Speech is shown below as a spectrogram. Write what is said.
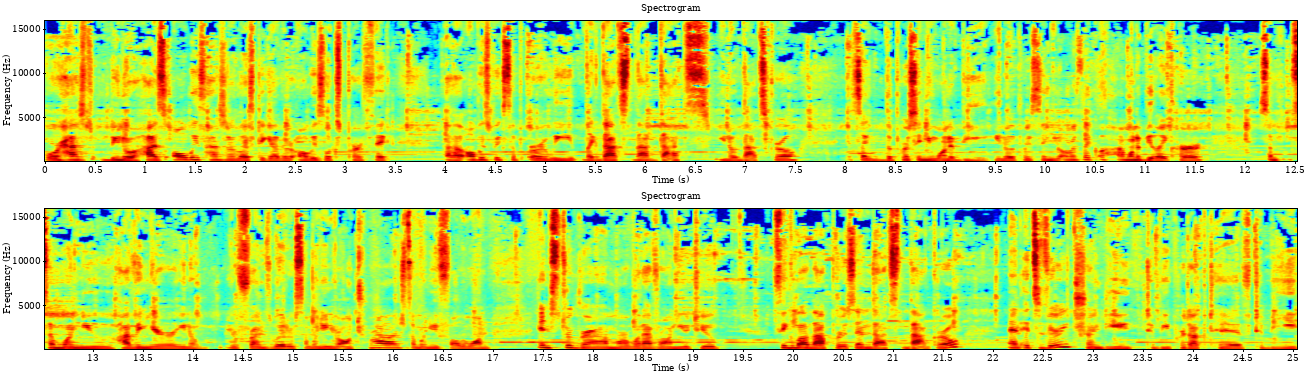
or has you know has always has their life together always looks perfect uh, always wakes up early. Like that's that that's you know that's girl. It's like the person you want to be you know the person you always like oh, i want to be like her. Some someone you have in your you know your friends with or someone in your entourage someone you follow on instagram or whatever on youtube think about that person that's that girl. And it's very trendy to be productive to be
